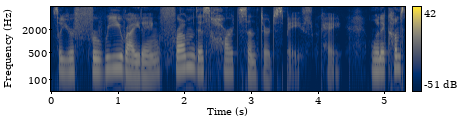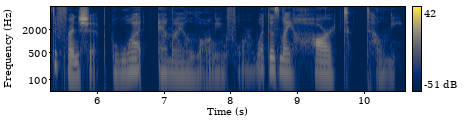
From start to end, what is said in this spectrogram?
So you're free writing from this heart centered space, okay? When it comes to friendship, what am I longing for? What does my heart tell me?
